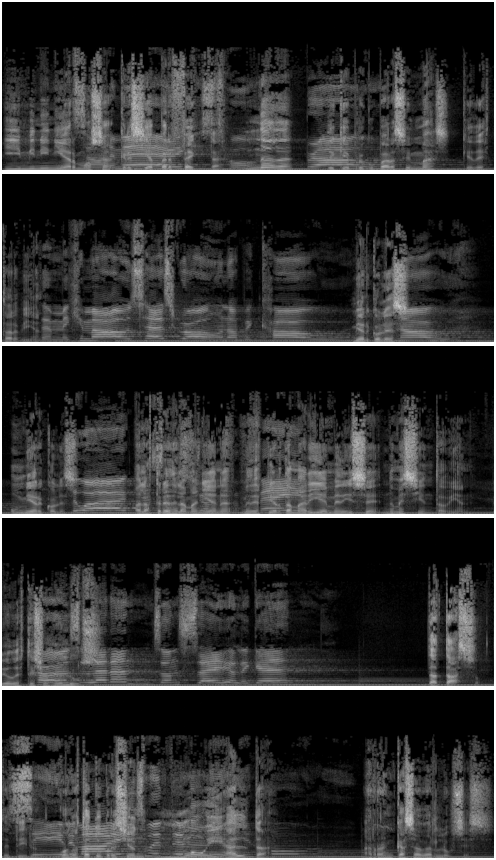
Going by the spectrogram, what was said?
y mi niña hermosa crecía perfecta. Nada de qué preocuparse más que de estar bien. Miércoles, un miércoles, a las 3 de la mañana, me despierta. María y me dice, no me siento bien, veo destellos de luz. Datazo te tiro. Cuando está tu presión muy alta, arrancás a ver luces.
